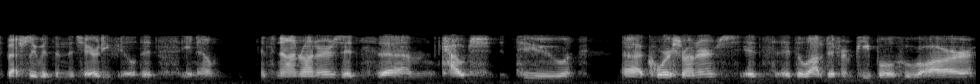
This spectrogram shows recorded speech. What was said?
especially within the charity field. It's you know, it's non-runners, it's um, couch to uh, course runners. It's it's a lot of different people who are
